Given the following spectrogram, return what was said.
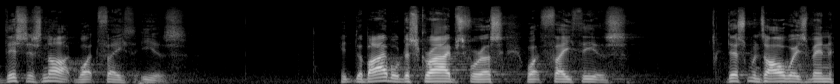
This is not what faith is. The Bible describes for us what faith is. This one's always been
